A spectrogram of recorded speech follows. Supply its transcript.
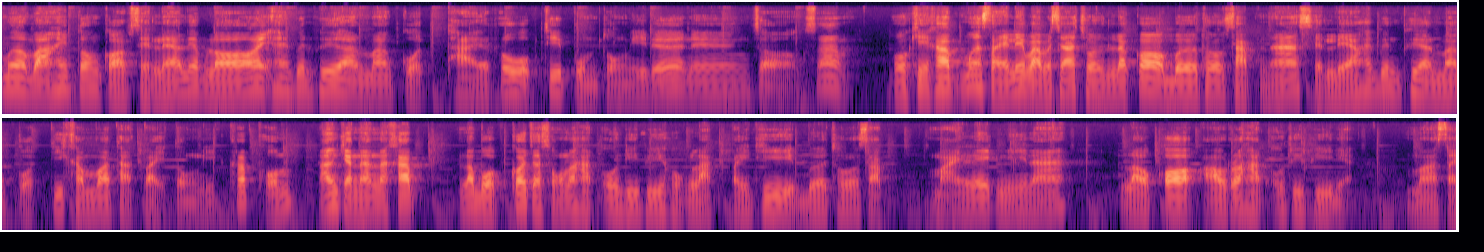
เมื่อวางให้ตรงกรอบเสร็จแล้วเรียบร้อย ให้เพื่อนๆ มากดถ่ายรูปที่ปุ่มตรงนี้เด้อหนึ่งสองสามโอเคครับ เมื่อใส่เลขบัตรประชาชนแล้วก็เบอร์โทรศัพท์นะ เสร็จแล้วให้เพื่อนๆ มากดที่คำว่าถัดไปตรงนี้ครับผม หลังจากนั้นนะครับ ระบบก็จะส่งรหัส OTP 6 หลักไปที่เบอร์โทรศัพท์ หมายเลขนี้นะ เราก็เอารหัส OTP เนี่ยมาใส่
